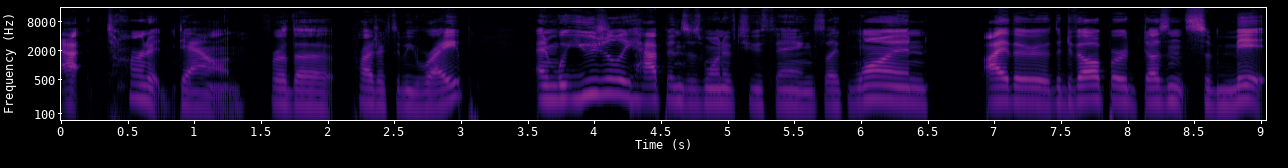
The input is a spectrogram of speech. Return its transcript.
at- turn it down for the project to be ripe. And what usually happens is one of two things. Like one, either the developer doesn't submit,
